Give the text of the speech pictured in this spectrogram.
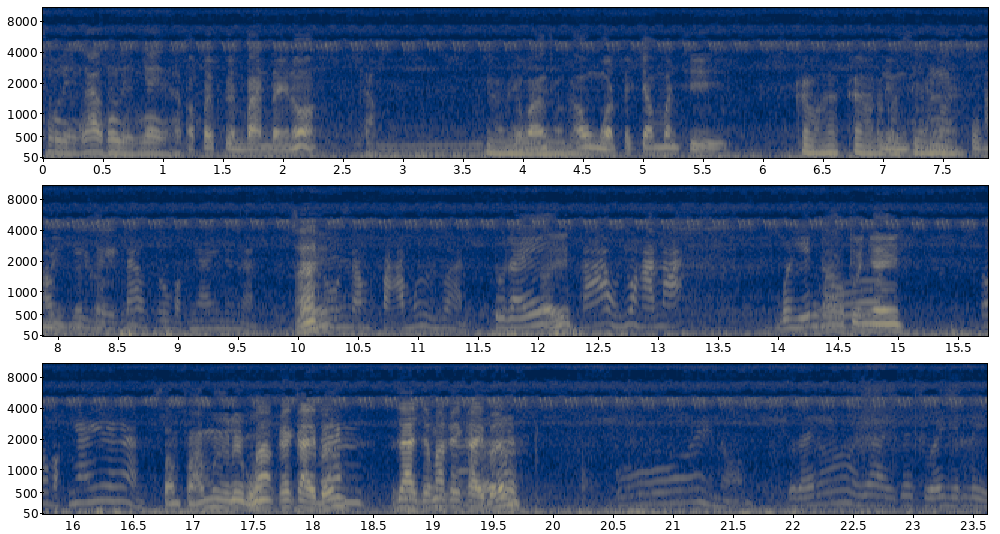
ทั้งเหลืองเล่าทั้งเหลืองใหญ่นะครับ เอาไปเพื่อนบ้านใดเนาะครับเดี๋ยวว่าเอางวดประจำวันที่เก้าห้าเก้าแล้วหนึ่ก็งสี่ธันห้าวาคมเอานี้ที่นะคเลรับขเล่าตัวบักใหญ่นึงอะฮะตัวจำฝ่ามือด้วยหั่นตัวใดไหนเล่าอยู่หันละบ่เห็นดอเอากตัวใหญ่ตัวบักใหญ่นึงอะสามฝ่ามือเลยบ่มาใกล้ๆเบิ้งยายจะมาใกล้ๆเบิ้ง โอ้ยเนาะ ตัวใดเนาะยายยายส วยเห็นเลย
